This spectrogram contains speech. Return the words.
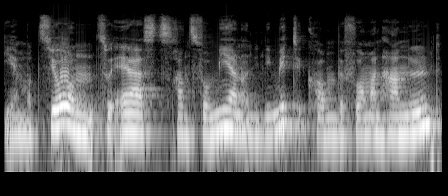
Die Emotionen zuerst transformieren und in die Mitte kommen, bevor man handelt.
